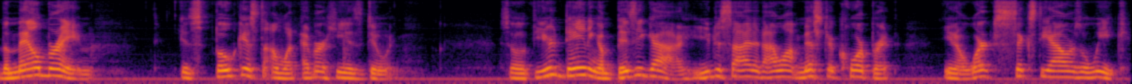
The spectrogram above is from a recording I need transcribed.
the male brain is focused on whatever he is doing. So if you're dating a busy guy, you decided I want Mr. Corporate, you know, works 60 hours a week.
